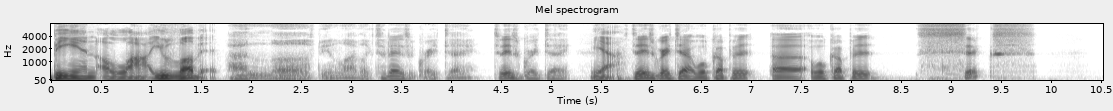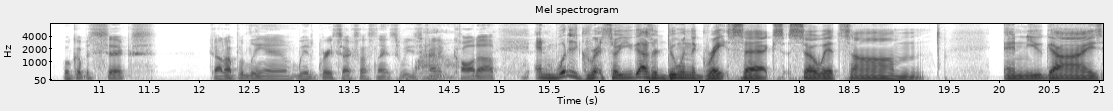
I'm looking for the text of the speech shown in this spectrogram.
being alive. You love it. I love being alive. Like today's a great day. Today's a great day. Yeah. Today's a great day. I woke up at uh, I woke up at six. Woke up at six. Got up with LeeAnn. We had great sex last night, so we just kind of caught up. And what is great? So you guys are doing the great sex. So it's um, and you guys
